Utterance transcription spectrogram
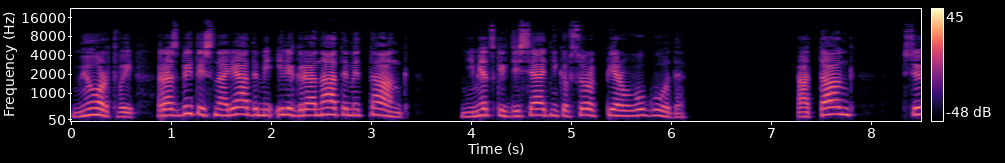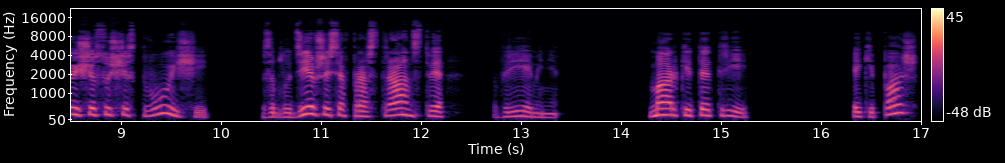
мертвый, разбитый снарядами или гранатами танк немецких десятников 41-го года, а танк, все еще существующий, заблудившийся в пространстве времени. Марки Т-3. Экипаж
